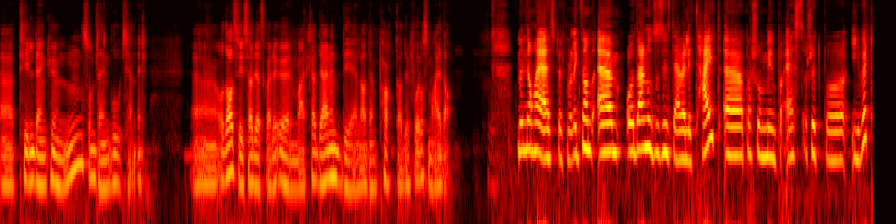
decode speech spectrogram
eh, til den kunden som den godkjenner. Eh, og da syns jeg det skal være øremerka. Det er en del av den pakka du får hos meg, da. Men nå har jeg et spørsmål, ikke sant. Um, og det er noen som syns det er veldig teit. Uh, personen begynner på S og slutter på Ivert.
